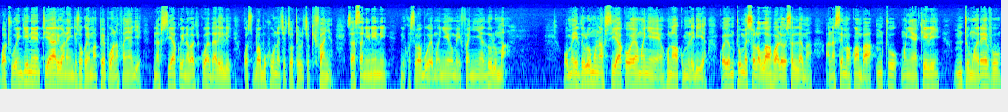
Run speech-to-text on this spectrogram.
Watu wengine tayari wanaingizwa kwenye mapepo wanafanyaje? Nafsi yako inabaki kuwa dhalili kwa sababu huna chochote ulichokifanya. Sasa ni nini? Ni kwa sababu wewe mwenyewe umeifanyia dhuluma umeidhulumu nafsi yako wewe mwenyewe huna kumlidia kwa hiyo mtume salllahu alehi wasalama anasema kwamba mtu mwenye akili mtu mwerevu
